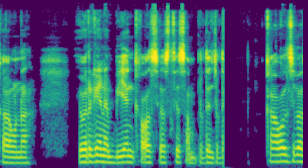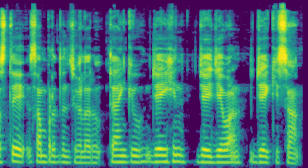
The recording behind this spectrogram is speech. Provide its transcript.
కావున ఎవరికైనా బియ్యం కావాల్సి వస్తే సంప్రదించ కావాల్సి వస్తే సంప్రదించగలరు. థ్యాంక్ యూ జై హింద్. జై జవాన్. జై కిసాన్.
